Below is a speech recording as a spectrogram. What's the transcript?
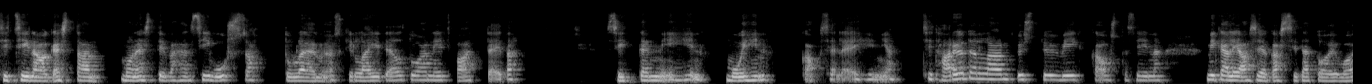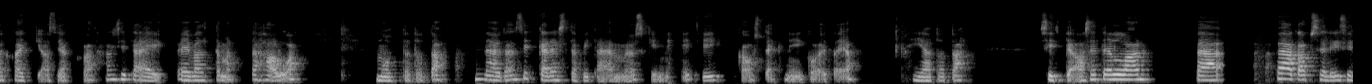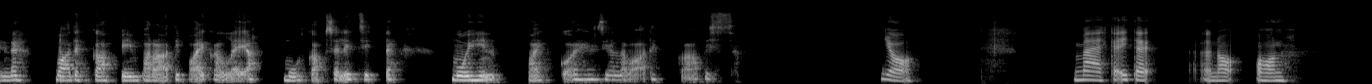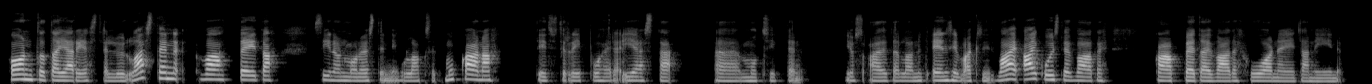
sitten siinä oikeastaan monesti vähän sivussa tulee myöskin lajiteltua niitä vaatteita sitten niihin muihin kapseleihin. Ja sitten harjoitellaan, pystyy viikkausta siinä, mikäli asiakas sitä toivoo, että kaikki asiakkaathan sitä ei, ei välttämättä halua. Mutta tota, näytän sitten kädestä pitäen myöskin niitä viikkaustekniikoita ja, ja tota, sitten asetellaan pää, pääkapseli sinne vaatekaappiin paraatipaikalle ja muut kapselit sitten muihin paikkoihin siellä vaatekaapissa. Joo, mä ehkä itse no, on, on tota järjestellyt lasten vaatteita. Siinä on monesti niin kuin lapset mukana. Tietysti riippuu heidän iästä, mutta sitten jos ajatellaan nyt ensin vaikka niitä aikuisten vaatekaappeja tai vaatehuoneita, niin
